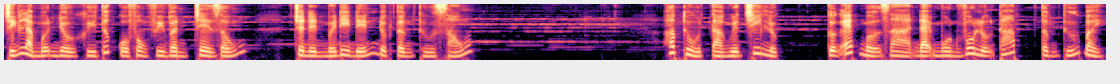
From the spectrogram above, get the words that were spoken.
Chính là mượn nhờ khí tức của phòng phi vân che giấu, cho nên mới đi đến được tầng thứ sáu. Hấp thụ tà nguyện chi lực, cưỡng ép mở ra đại môn vô lượng tháp tầng thứ bảy.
